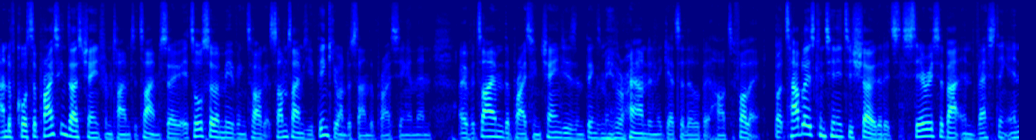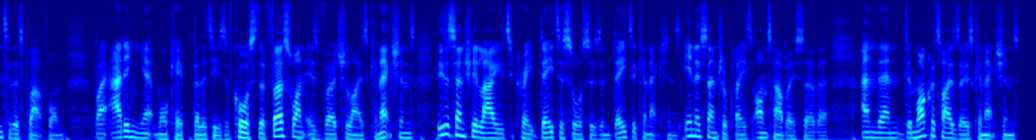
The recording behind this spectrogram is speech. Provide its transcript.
and of course, the pricing does change from time to time. So it's also a moving target. Sometimes you think you understand the pricing and then over time the pricing changes and things move around and it gets a little bit hard to follow. But Tableau's continued to show that it's serious about investing into this platform by adding yet more capabilities. Of course, the first one is virtualized connections. These essentially allow you to create data sources and data connections in a central place on Tableau server, and then democratize those connections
